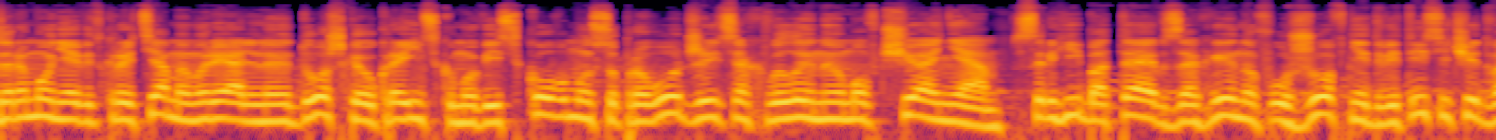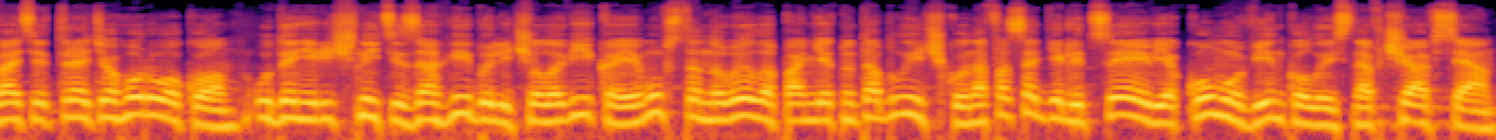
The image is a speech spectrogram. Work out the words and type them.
Церемонія відкриття меморіальної дошки українському військовому супроводжується хвилиною мовчання. Сергій Батаєв загинув у жовтні 2023 року. У день річниці загибелі чоловіка йому встановили пам'ятну табличку на фасаді ліцею, в якому він колись навчався.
